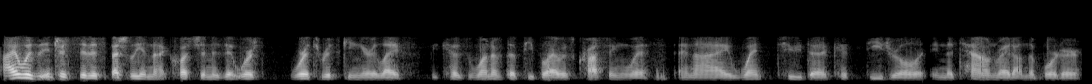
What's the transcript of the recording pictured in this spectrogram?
I was interested especially in that question is it worth worth risking your life? Because one of the people I was crossing with and I went to the cathedral in the town right on the border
